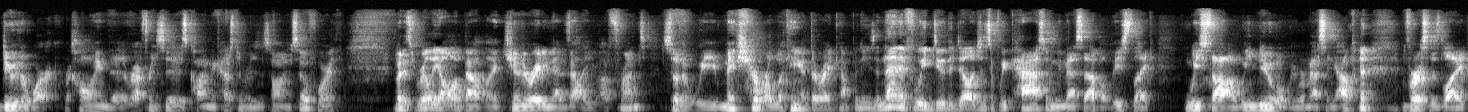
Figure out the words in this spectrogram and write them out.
do the work. Calling the references, calling the customers, and so on and so forth. But it's really all about like generating that value upfront so that we make sure we're looking at the right companies. And then if we do the diligence, if we pass and we mess up, at least like we saw, we knew what we were messing up versus like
